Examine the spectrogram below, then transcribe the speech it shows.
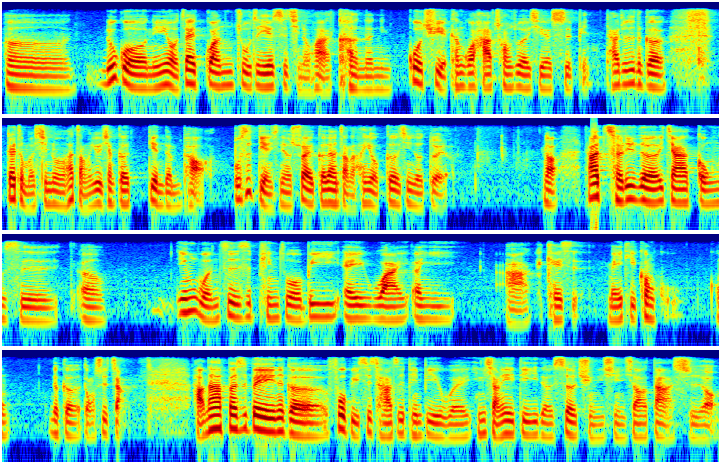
嗯、呃，如果你有在关注这些事情的话，可能你过去也看过他创作的一些视频。他就是那个该怎么形容？他长得有点像个电灯泡，不是典型的帅哥，但长得很有个性就对了。那，他成立了一家公司，呃，英文字是拼作 V A Y N E。啊，Case 媒体控股公那个董事长，好，那他是被那个富比士杂志评比为影响力第一的社群行销大师哦，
